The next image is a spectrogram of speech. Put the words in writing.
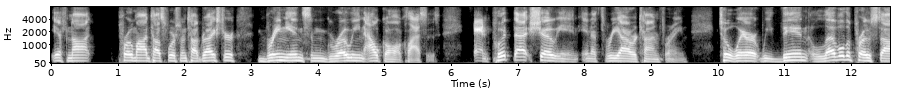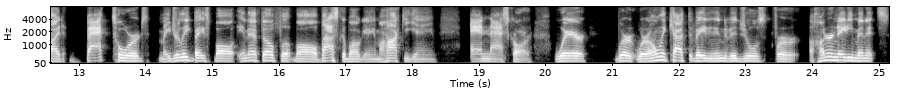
If not pro mod, top sportsman, top dragster, bring in some growing alcohol classes and put that show in in a three hour time frame to where we then level the pro side back towards Major League Baseball, NFL football, basketball game, a hockey game, and NASCAR, where we're we're only captivating individuals for 180 minutes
